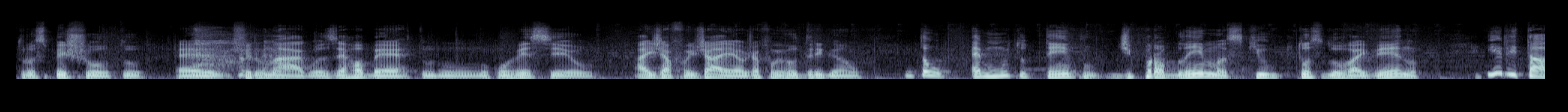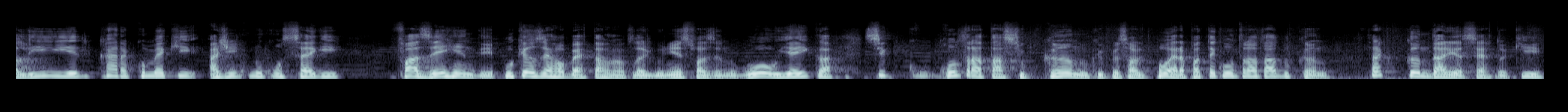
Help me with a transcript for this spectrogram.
trouxe Peixoto, é, tiro na água, Zé Roberto não, não convenceu, aí já foi Jael, já foi Rodrigão. Então, é muito tempo de problemas que o torcedor vai vendo, e ele tá ali, e ele, cara, como é que a gente não consegue fazer render? Porque o Zé Roberto tava no Atlético Goianiense fazendo gol, e aí, claro, se co- contratasse o Cano, que o pessoal, pô, era pra ter contratado o Cano. Será que o Cano daria certo aqui?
